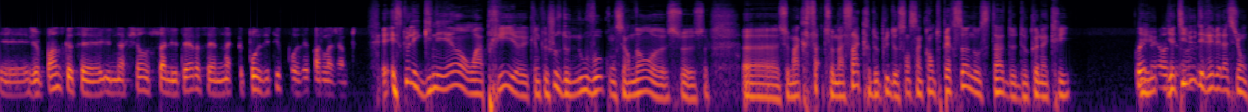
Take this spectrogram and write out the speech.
Et je pense que c'est une action salutaire, c'est un acte positif posé par la gente. Est-ce que les Guinéens ont appris euh, quelque chose de nouveau concernant euh, ce, massacre de plus de 150 personnes au stade de Conakry? Y a-t-il eu des révélations?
